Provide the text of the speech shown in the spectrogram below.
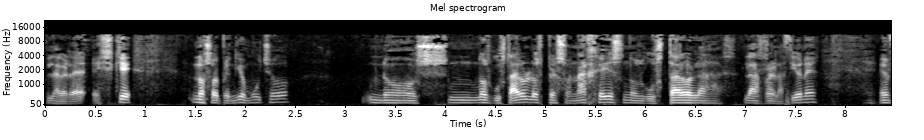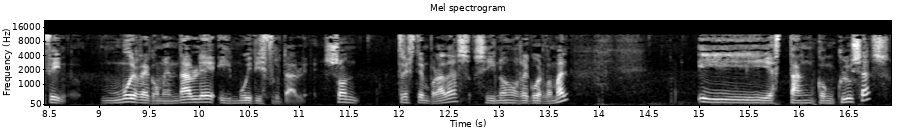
la verdad es que nos sorprendió mucho, nos, nos gustaron los personajes, nos gustaron las, las relaciones, en fin, muy recomendable y muy disfrutable. Son tres temporadas, si no recuerdo mal, y están conclusas.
